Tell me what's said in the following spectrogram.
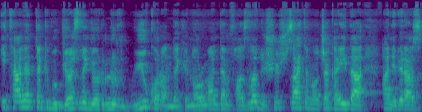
İthalattaki bu gözle görülür büyük orandaki normalden fazla düşüş zaten Ocak ayı da hani biraz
